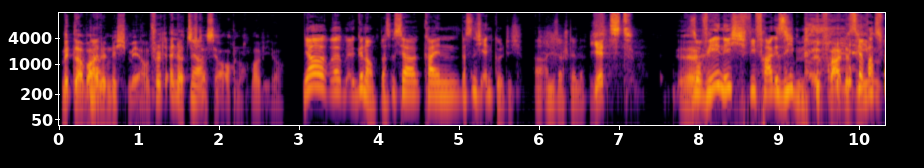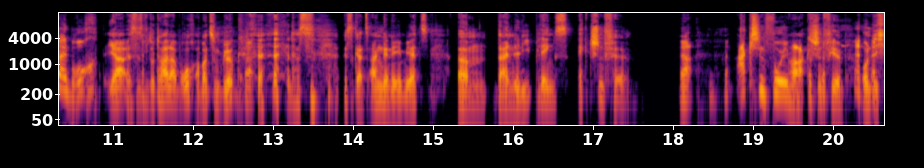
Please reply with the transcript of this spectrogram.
Mittlerweile nicht mehr. Und vielleicht ändert sich das ja auch nochmal wieder. Ja, äh, genau. Das ist ja kein, das ist nicht endgültig äh, an dieser Stelle. Jetzt. Äh, so wenig wie Frage 7. Äh, Frage 7. Was für ein Bruch. Ja, es ist ein totaler Bruch, aber zum Glück, ja. das ist ganz angenehm jetzt. Ähm, dein Lieblings-Actionfilm. Ja, Actionfilm. Actionfilm. Und ich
